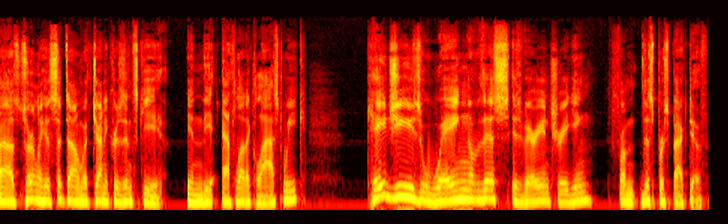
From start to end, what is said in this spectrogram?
uh, certainly his sit down with Johnny Krawczynski in the Athletic last week. KG's weighing of this is very intriguing from this perspective.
